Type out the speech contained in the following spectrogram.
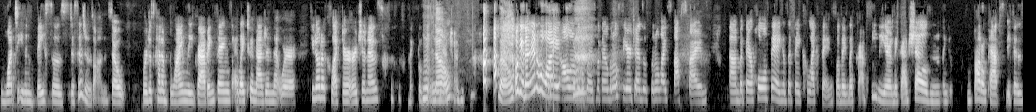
what to even base those decisions on. So we're just kind of blindly grabbing things. I like to imagine that we're, do you know what a collector urchin is? like those little sea no. No. okay, they're in Hawaii all over the place, but they're little sea urchins with little like soft spines. Um, but their whole thing is that they collect things. So they like grab seaweed or they grab shells and like bottle caps because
